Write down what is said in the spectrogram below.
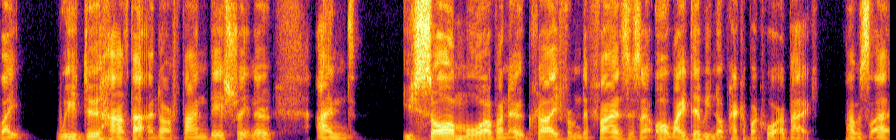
Like we do have that in our fan base right now, and you saw more of an outcry from the fans. It's like, oh, why did we not pick up a quarterback? I was like,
